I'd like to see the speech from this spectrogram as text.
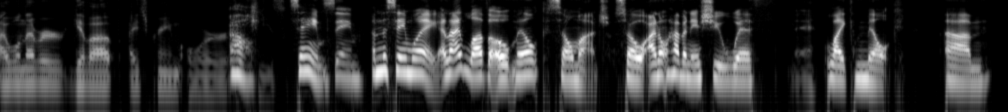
I will never give up ice cream or Oh. cheese. Same. Same. I'm the same way. And I love oat milk so much. So I don't have an issue with Nah. like milk um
